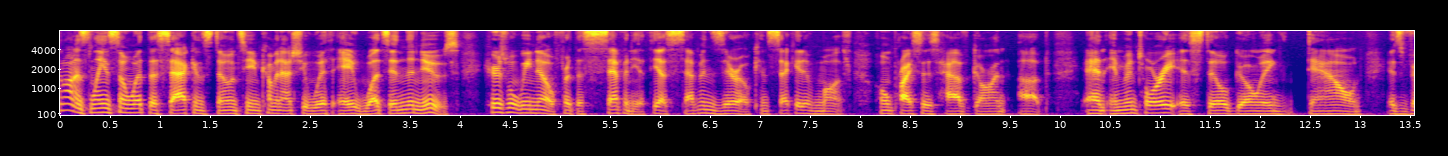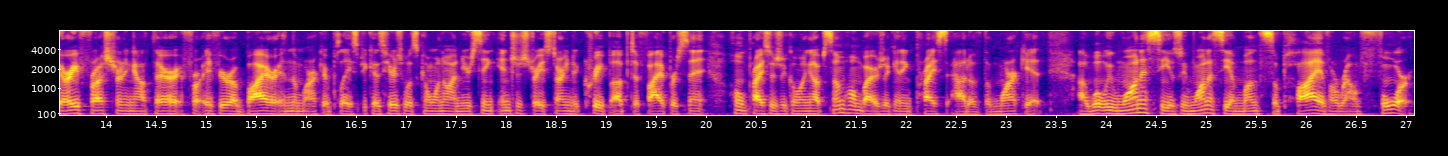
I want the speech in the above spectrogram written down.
going on? It's Lane Stone with the Sack and Stone team coming at you with a What's in the News. Here's what we know for the 70th, yes, 7-0 consecutive month, home prices have gone up and inventory is still going down. It's very frustrating out there for if you're a buyer in the marketplace because here's what's going on. You're seeing interest rates starting to creep up to 5%. Home prices are going up. Some home buyers are getting priced out of the market. Uh, what we want to see is we want to see a month supply of around four.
